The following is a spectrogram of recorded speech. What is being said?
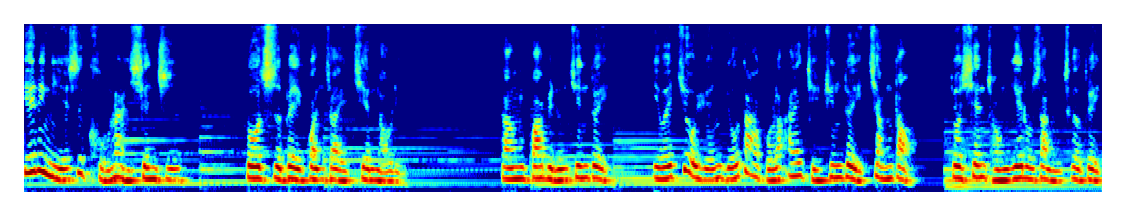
耶利米也是苦难先知，多次被关在监牢里。当巴比伦军队以为救援犹大国的埃及军队将到，就先从耶路撒冷撤退。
